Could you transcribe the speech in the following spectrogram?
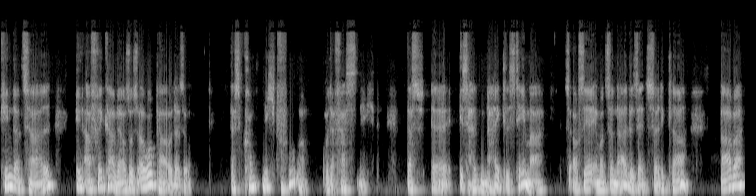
Kinderzahl in Afrika versus Europa oder so. Das kommt nicht vor oder fast nicht. Das äh, ist halt ein heikles Thema. Ist auch sehr emotional besetzt, völlig klar. Aber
